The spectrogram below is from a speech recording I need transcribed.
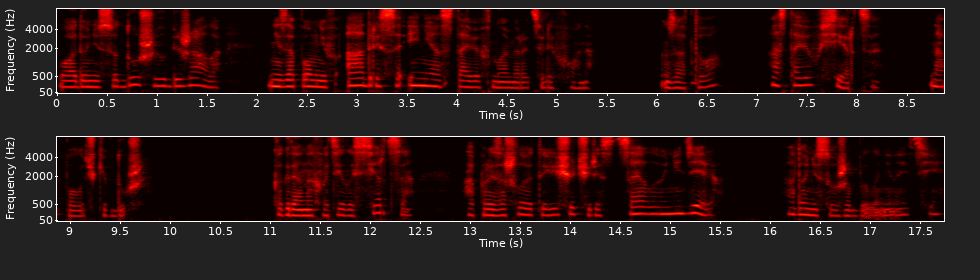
у Адониса душ и убежала, не запомнив адреса и не оставив номера телефона. Зато оставив сердце на полочке в душе. Когда она хватила сердце, а произошло это еще через целую неделю, Адониса уже было не найти.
